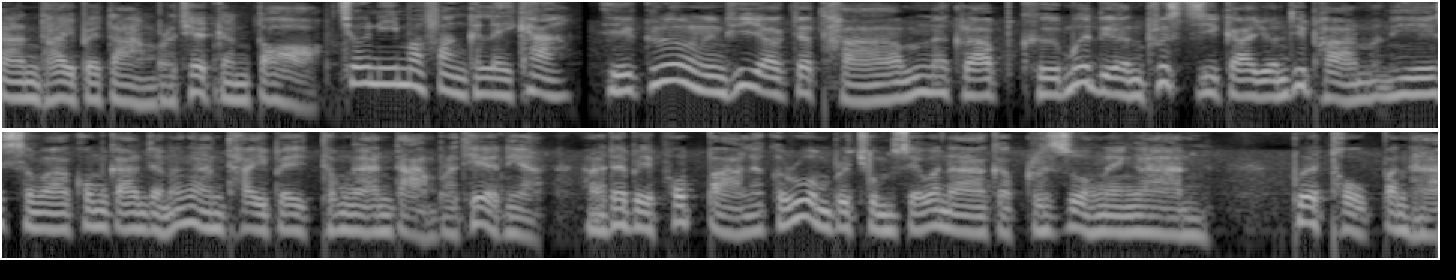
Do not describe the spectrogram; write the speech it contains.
งานไทยไปต่างประเทศกันต่อ ช่วงนี้มาฟังกันเลยค่ะ อีกเรื่องหนึ่งที่อยากจะถามนะครับ คือเมื่อเดือนพฤศจิกายนที่ผ่านมานี้สมาคมการจัดงานไทยไปทำงานต่างประเทศเนี่ยได้ไปพบป่าแล้วก็ร่วมประชุมเสวนากับกระทรวงแรงงานเพื่อถกปัญหา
